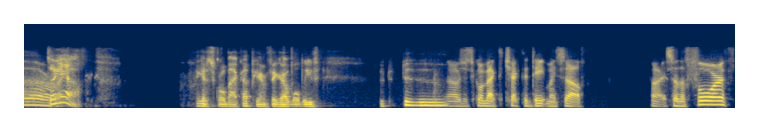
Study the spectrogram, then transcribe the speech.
All so right. yeah i gotta scroll back up here and figure out what we've I was just going back to check the date myself. All right, so the fourth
